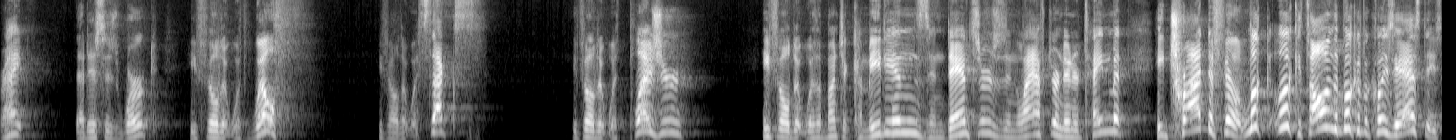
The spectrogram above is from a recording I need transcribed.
right? That is his work. He filled it with wealth. He filled it with sex. He filled it with pleasure. He filled it with a bunch of comedians and dancers and laughter and entertainment. He tried to fill it. Look, look, it's all in the book of Ecclesiastes.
